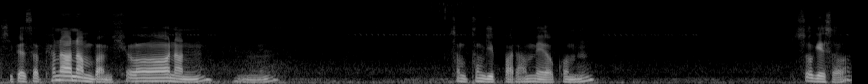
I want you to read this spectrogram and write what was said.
집에서 편안한 밤 시원한 음, 선풍기 바람 에어컨 속에서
